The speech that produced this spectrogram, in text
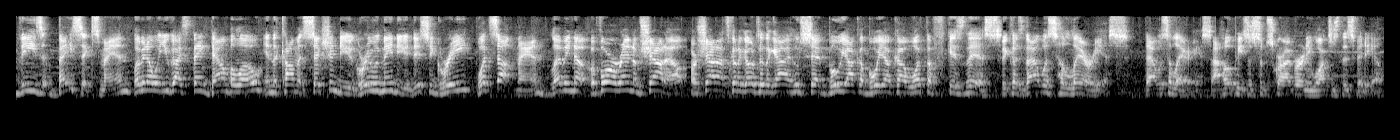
these basics, man. Let me know what you guys think down below in the comments section. Do you agree with me? Do you disagree? Agree? What's up, man? Let me know. Before a random shout out, our shout out's gonna go to the guy who said, Booyaka, Booyaka, what the f is this? Because that was hilarious. That was hilarious. I hope he's a subscriber and he watches this video.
